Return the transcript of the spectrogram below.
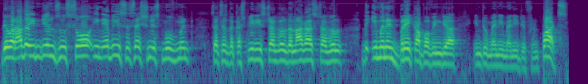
There were other Indians who saw in every secessionist movement, such as the Kashmiri struggle, the Naga struggle, the imminent breakup of India into many, many different parts.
